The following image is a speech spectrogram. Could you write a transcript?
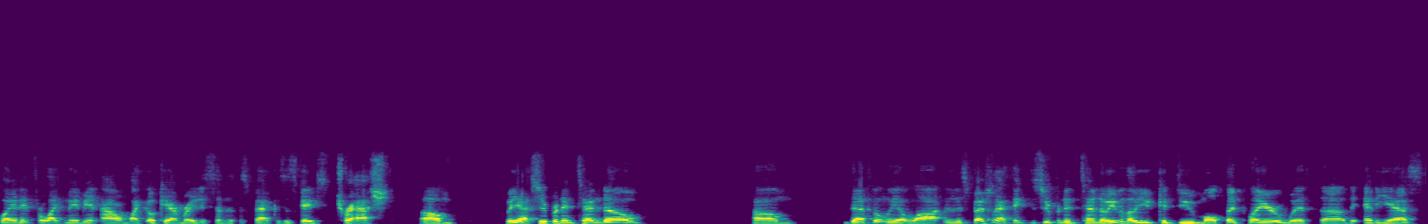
playing it for like maybe an hour. I'm like, okay, I'm ready to send this back because this game's trash. Um, but yeah, Super Nintendo, um, definitely a lot, and especially I think the Super Nintendo. Even though you could do multiplayer with uh, the NES,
